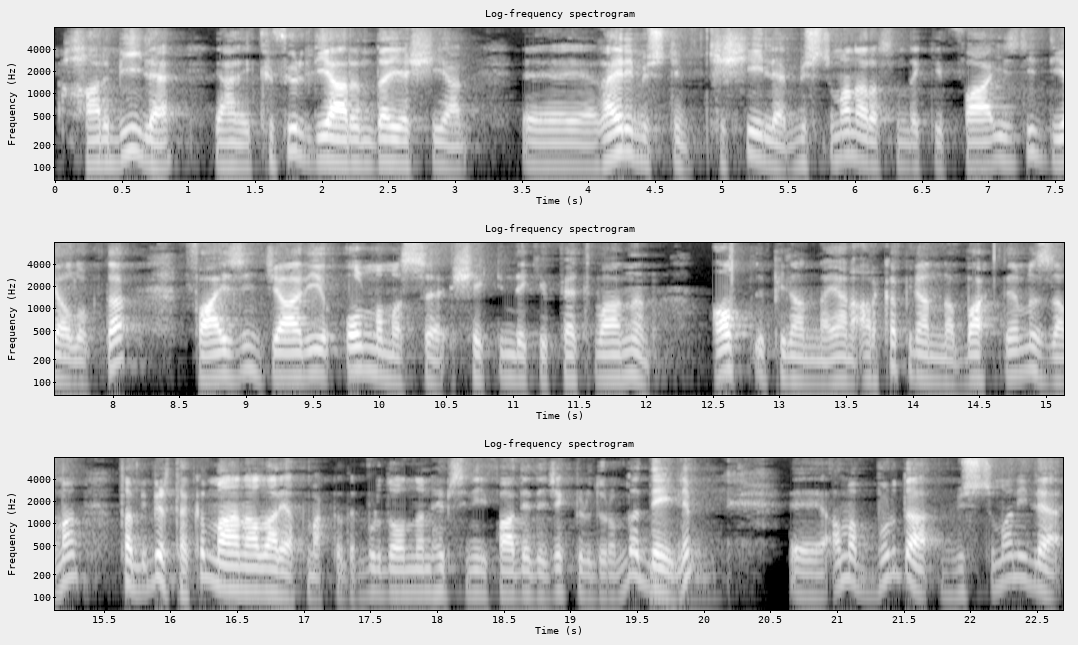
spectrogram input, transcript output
harbiyle yani küfür diyarında yaşayan e, gayrimüslim kişiyle Müslüman arasındaki faizli diyalogda faizin cari olmaması şeklindeki fetvanın alt planına yani arka planına baktığımız zaman tabii bir takım manalar yatmaktadır. Burada onların hepsini ifade edecek bir durumda değilim. Ee, ama burada Müslüman ile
